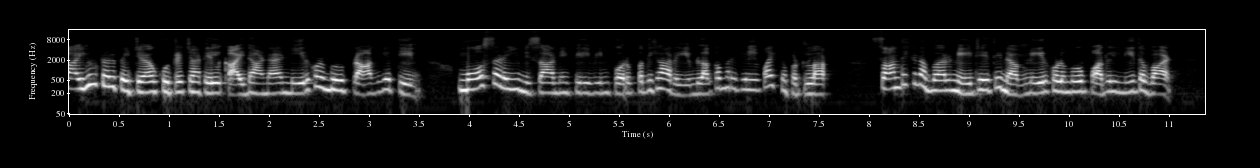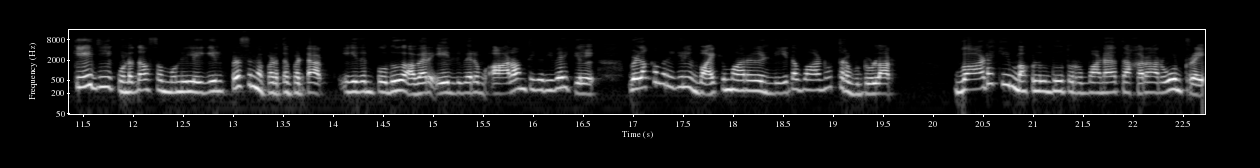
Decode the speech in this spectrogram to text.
கையூட்டல் பெற்ற குற்றச்சாட்டில் கைதான நீர்கொழும்பு பிராந்தியத்தின் மோசடி விசாரணை பிரிவின் பொறுப்பதிகாரி விளக்கமறையில் வைக்கப்பட்டுள்ளார். சந்தேக நபர் நேற்றைய தினம் நீர்கொழும்பு பதில் நீதவான் கே ஜி குணதாசம் முன்னிலையில் பிரசன்னப்படுத்தப்பட்டார். இதன்போது அவர் எதிர்வரும் ஆறாம் தேதி வரையில் விளக்கமறையில் வைக்குமாறு நீதவான் உத்தரவிட்டுள்ளார். வாடகை மகளுந்து தொடர்பான தகராறு ஒன்றை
